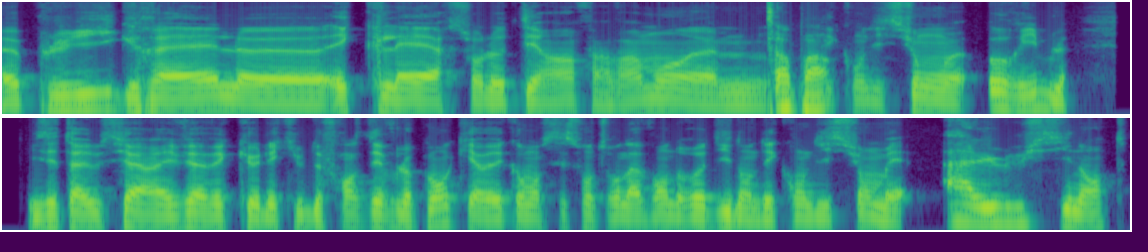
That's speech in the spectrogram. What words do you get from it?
Euh, pluie, grêle, euh, éclair sur le terrain. Enfin vraiment euh, des conditions horribles. Ils étaient aussi arrivés avec l'équipe de France Développement qui avait commencé son tournoi vendredi dans des conditions mais hallucinantes.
